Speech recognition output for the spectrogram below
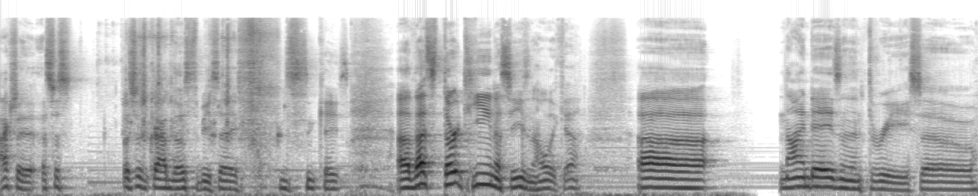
actually, let's just let's just grab those to be safe, just in case. Uh, that's 13 a season. Holy cow. Uh, nine days and then three, so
